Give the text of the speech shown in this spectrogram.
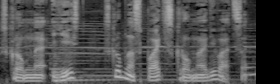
Скромно есть, скромно спать, скромно одеваться –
